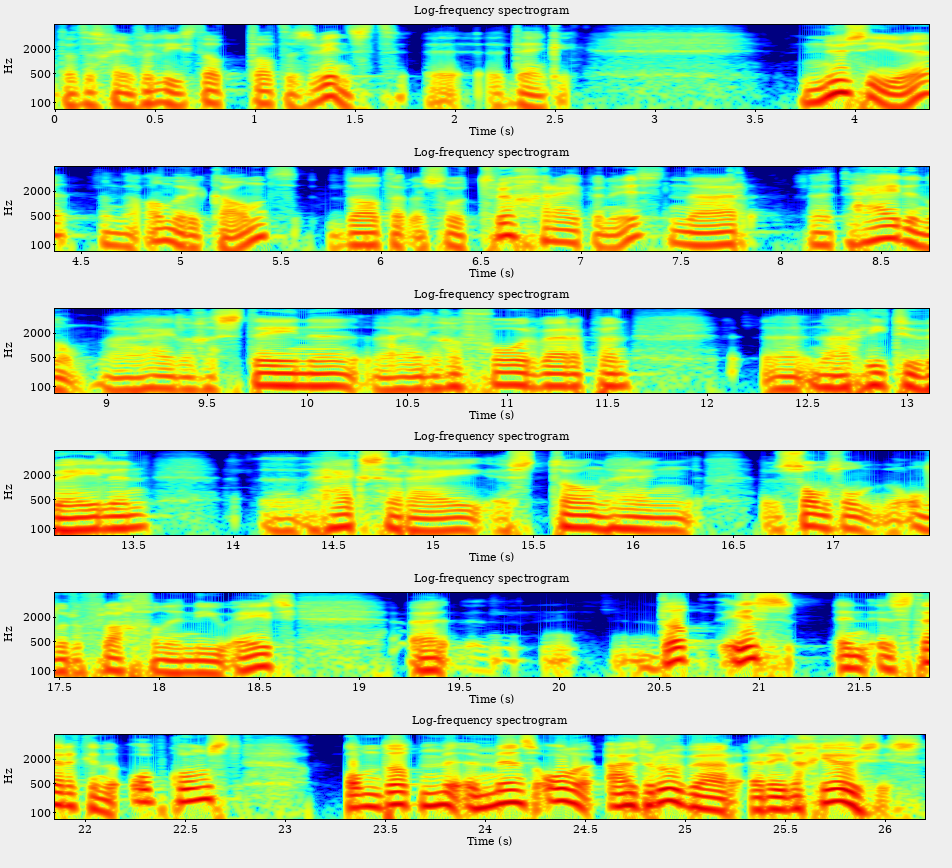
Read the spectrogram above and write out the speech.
dat is geen verlies, dat, dat is winst, denk ik. Nu zie je aan de andere kant dat er een soort teruggrijpen is naar het heidendom, naar heilige stenen, naar heilige voorwerpen, naar rituelen, hekserij, Stonehenge, soms onder de vlag van de New Age. Dat is een, een sterkende opkomst omdat een mens onuitroeibaar religieus is.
